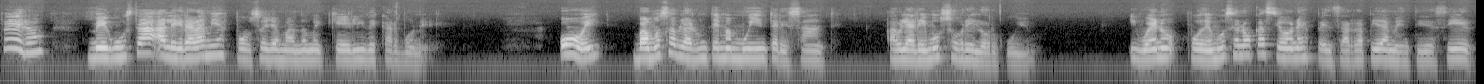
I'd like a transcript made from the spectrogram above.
pero me gusta alegrar a mi esposo llamándome Kelly de Carbonell. Hoy vamos a hablar un tema muy interesante. Hablaremos sobre el orgullo. Y bueno, podemos en ocasiones pensar rápidamente y decir,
